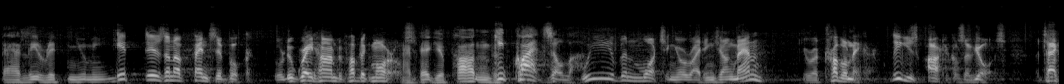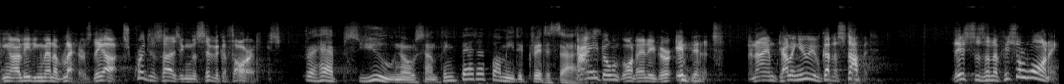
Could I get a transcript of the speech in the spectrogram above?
Badly written, you mean? It is an offensive book. It will do great harm to public morals. I beg your pardon, but... Keep quiet, Zola. We've been watching your writings, young man. You're a troublemaker. These articles of yours, attacking our leading men of letters, the arts, criticizing the civic authorities. Perhaps you know something better for me to criticize. I don't want any of your impudence. And I'm telling you, you've got to stop it. This is an official warning.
